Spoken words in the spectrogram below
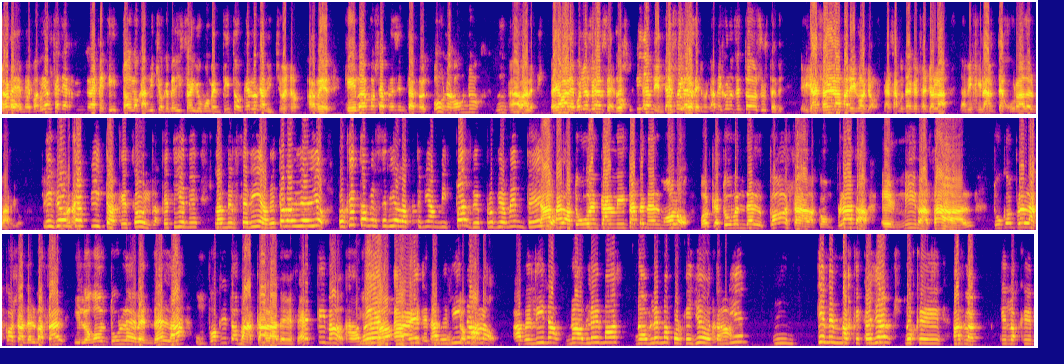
Perdone, ¿me podría usted repetir todo lo que ha dicho, que me he distraído un momentito? ¿Qué es lo que ha dicho? Bueno, a ver, que vamos a presentarnos uno a uno. Ah, vale. Venga, vale, pues yo soy Anselmo. Resumidamente, Ya soy mira. Anselmo, ya me conocen todos ustedes. Y ya soy la Marigollo. Ya saben ustedes que soy yo la, la vigilante jurada del barrio. Y yo bueno, encarnita, que soy la que tiene la mercería de toda la vida de Dios. Porque esta mercería la tenían mis padres propiamente. ellos. Ya, pero tú en carnita tenés el molo, porque tú vendes cosas compradas en mi bazar, tú compras las cosas del bazar y luego tú le venderlas un poquito más cala de céntimos. A ver, no a ver, Abelino. Abelino, no hablemos, no hablemos porque yo no. también mm, tienen más que callar los que hablan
